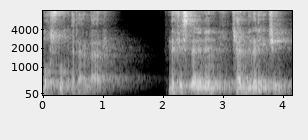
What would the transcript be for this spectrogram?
dostluk ederler. Nefislerinin kendileri için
